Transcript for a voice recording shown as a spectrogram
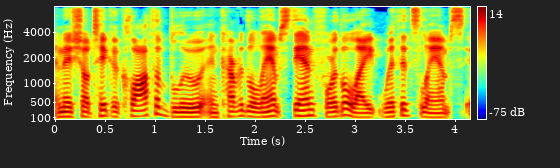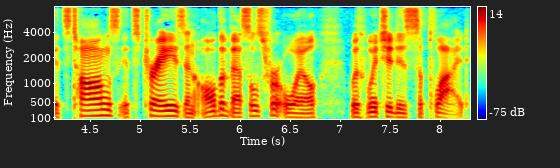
And they shall take a cloth of blue, and cover the lampstand for the light, with its lamps, its tongs, its trays, and all the vessels for oil with which it is supplied.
